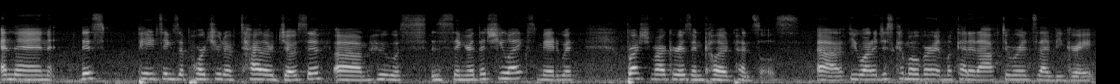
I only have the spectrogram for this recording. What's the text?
and then this painting is a portrait of Tyler Joseph, who was a singer that she likes, made with brush markers and colored pencils. Uh, if you want to just come over and look at it afterwards, that'd be great.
